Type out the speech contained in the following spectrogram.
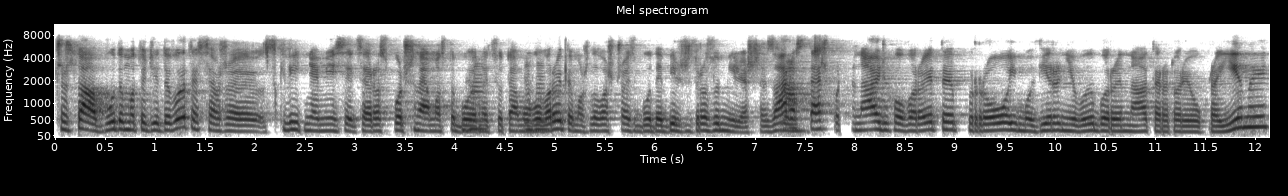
Що ж, так, будемо тоді дивитися вже з квітня місяця. Розпочнемо з тобою Мгм, на цю тему мгм. говорити. Можливо, щось буде більш зрозуміліше. Зараз Так. теж починають говорити про ймовірні вибори на території України.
